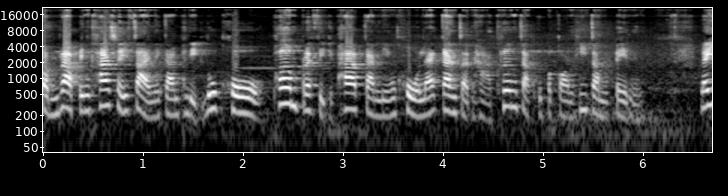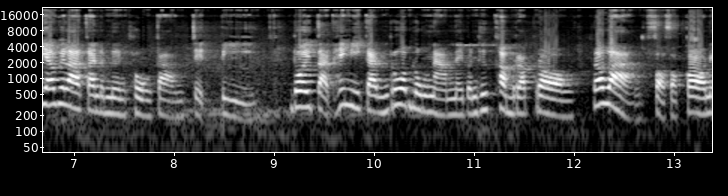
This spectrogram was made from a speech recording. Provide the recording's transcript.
สำหรับเป็นค่าใช้จ่ายในการผลิตลูกโค เพิ่มประสิทธิภาพการเลี้ยงโค และการจัดหาเครื่องจักรอุปกรณ์ที่จำเป็น ระยะเวลาการดำเนินโครงการ 7 ปีโดยจัดให้มีการร่วมลงนามในบันทึกคำรับรอง ระหว่างสสก ใน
